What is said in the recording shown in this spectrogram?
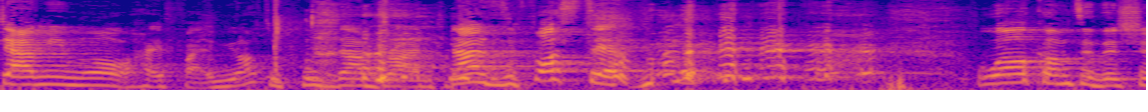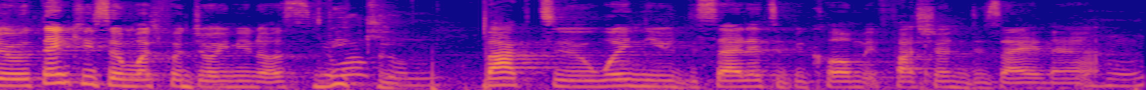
Dammymore, high five. You have to push that brand. That's the first step. Welcome to the show. Thank you so much for joining us. You're Vicky, welcome. Back to when you decided to become a fashion designer. Mm-hmm.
